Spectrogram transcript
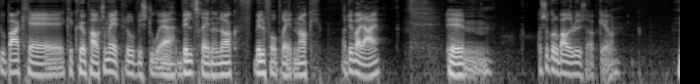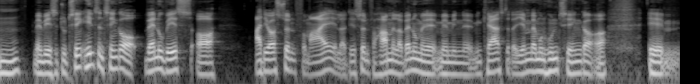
du bare kan, kan køre på automatpilot, hvis du er veltrænet nok, velforberedt nok. Og det var jeg. Øhm, og så går du bare ud og løser opgaven. Mm. Men hvis du tænk, hele tiden tænker over, hvad nu hvis, og er det er også synd for mig, eller det er synd for ham, eller hvad nu med, med min, øh, min kæreste derhjemme, hvad må hun tænker, og øhm,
